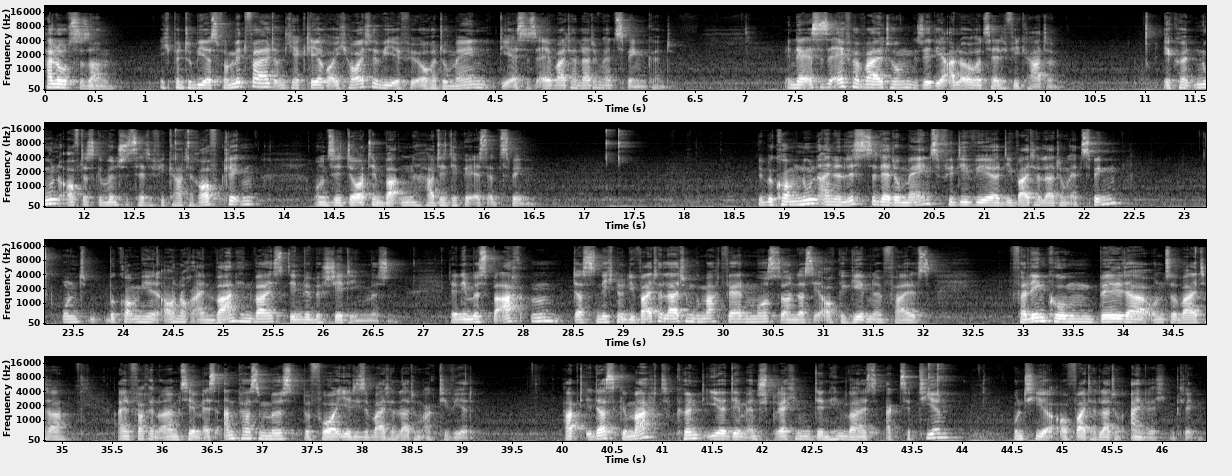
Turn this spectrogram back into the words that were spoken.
Hallo zusammen, ich bin Tobias von Mitwald und ich erkläre euch heute, wie ihr für eure Domain die SSL-Weiterleitung erzwingen könnt. In der SSL-Verwaltung seht ihr alle eure Zertifikate. Ihr könnt nun auf das gewünschte Zertifikat raufklicken und seht dort den Button HTTPS erzwingen. Wir bekommen nun eine Liste der Domains, für die wir die Weiterleitung erzwingen und bekommen hier auch noch einen Warnhinweis, den wir bestätigen müssen. Denn ihr müsst beachten, dass nicht nur die Weiterleitung gemacht werden muss, sondern dass ihr auch gegebenenfalls Verlinkungen, Bilder und so weiter einfach in eurem CMS anpassen müsst, bevor ihr diese Weiterleitung aktiviert. Habt ihr das gemacht, könnt ihr dementsprechend den Hinweis akzeptieren und hier auf Weiterleitung einrichten klicken.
